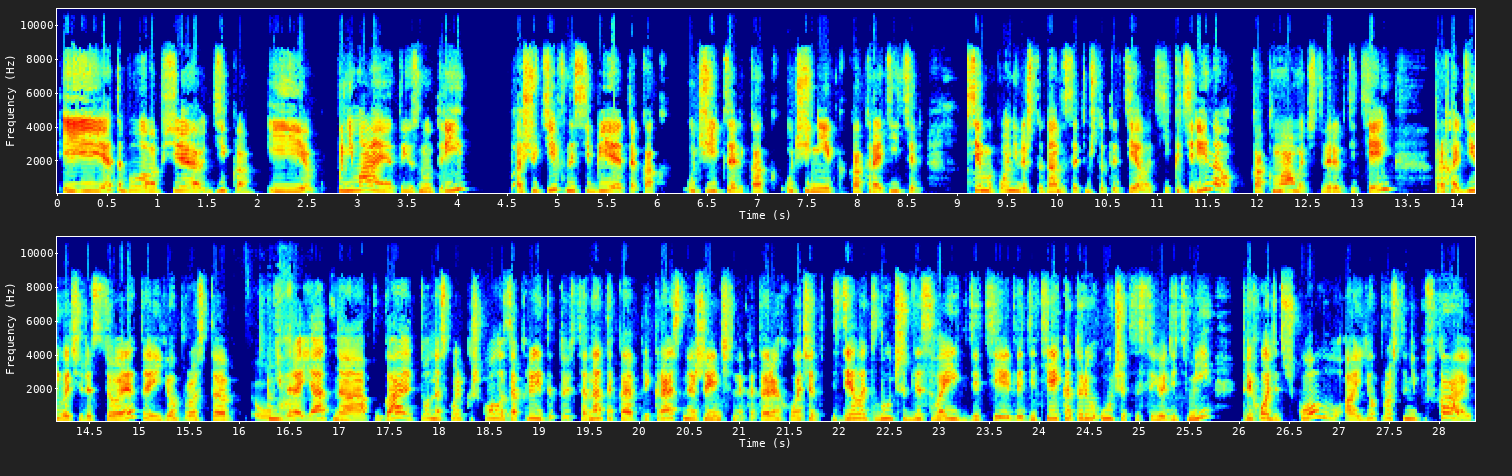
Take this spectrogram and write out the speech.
И это было вообще дико. И понимая это изнутри, ощутив на себе это как учитель, как ученик, как родитель, все мы поняли, что надо с этим что-то делать. Екатерина, как мама четверых детей, проходила через все это, ее просто Ух. невероятно пугает то, насколько школа закрыта. То есть она такая прекрасная женщина, которая хочет сделать лучше для своих детей, для детей, которые учатся с ее детьми, приходит в школу, а ее просто не пускают.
